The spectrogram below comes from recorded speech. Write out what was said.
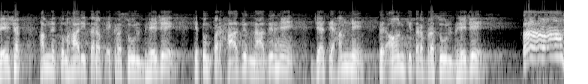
بے شک ہم نے تمہاری طرف ایک رسول بھیجے کہ تم پر حاضر ناظر ہیں جیسے ہم نے فرعون کی طرف رسول بھیجے۔ فرعون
